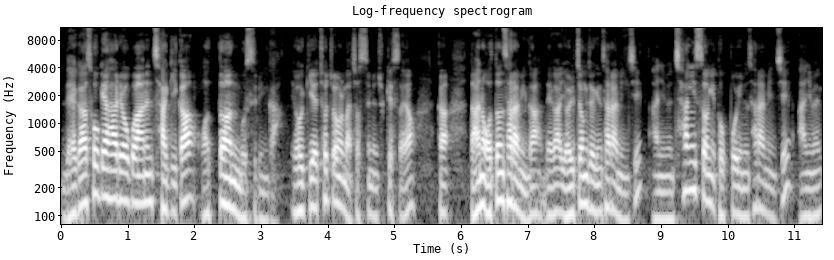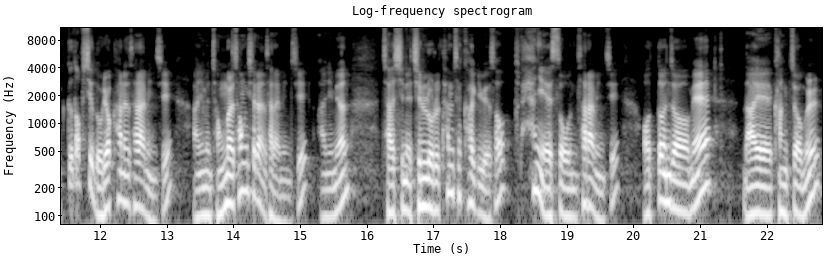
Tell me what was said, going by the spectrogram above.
내가 소개하려고 하는 자기가 어떤 모습인가 여기에 초점을 맞췄으면 좋겠어요. 그러니까 나는 어떤 사람인가? 내가 열정적인 사람인지, 아니면 창의성이 돋보이는 사람인지, 아니면 끝없이 노력하는 사람인지, 아니면 정말 성실한 사람인지, 아니면 자신의 진로를 탐색하기 위해서 부단히 애써온 사람인지, 어떤 점에 나의 강점을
